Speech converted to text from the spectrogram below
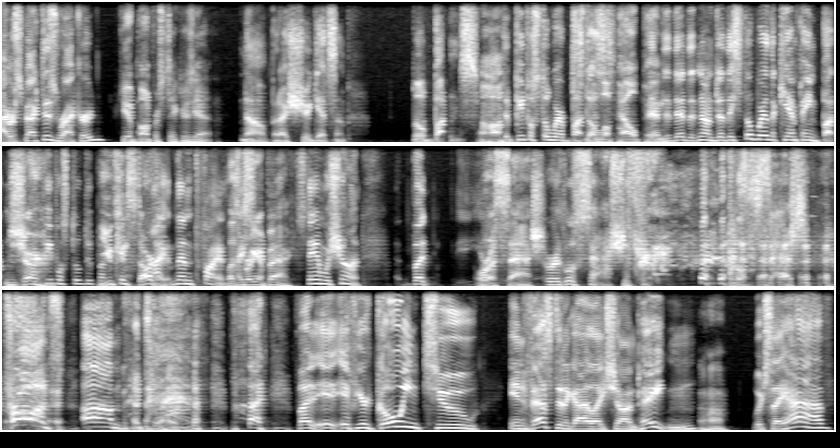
I respect his record. Do you have bumper stickers yet? No, but I should get some little buttons. Uh-huh. Do people still wear buttons? The lapel pin? Do- do- do- no, do they still wear the campaign buttons? Sure. Do people still do buttons? You can start I- then fine. Let's I bring it back. Stand with Sean, but Or a sash. or a little sash. That's right. a little sash. Frauds. Um, That's right. but but if you're going to invest in a guy like Sean Payton, Uh-huh. which they have,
